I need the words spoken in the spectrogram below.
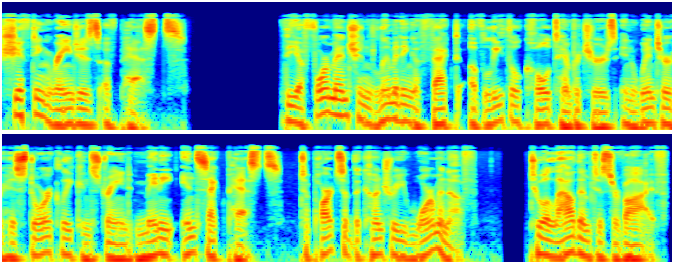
Shifting ranges of pests. The aforementioned limiting effect of lethal cold temperatures in winter historically constrained many insect pests to parts of the country warm enough to allow them to survive.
